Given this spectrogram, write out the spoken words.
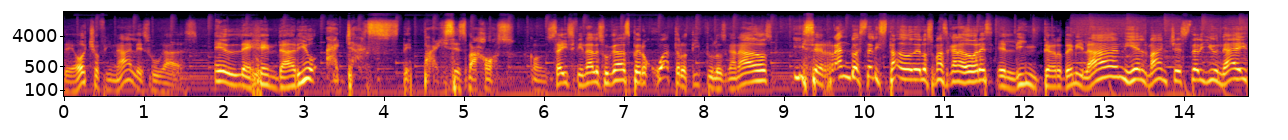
de 8 finales jugadas. El legendario Ajax de Países Bajos con 6 finales jugadas pero 4 títulos ganados. Y cerrando este listado de los más ganadores, el Inter de Milán y el Manchester United,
